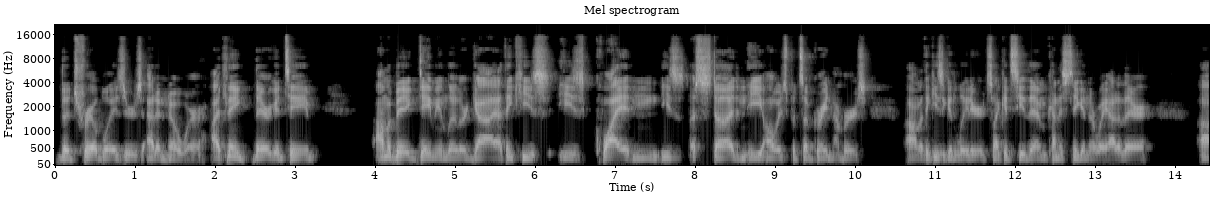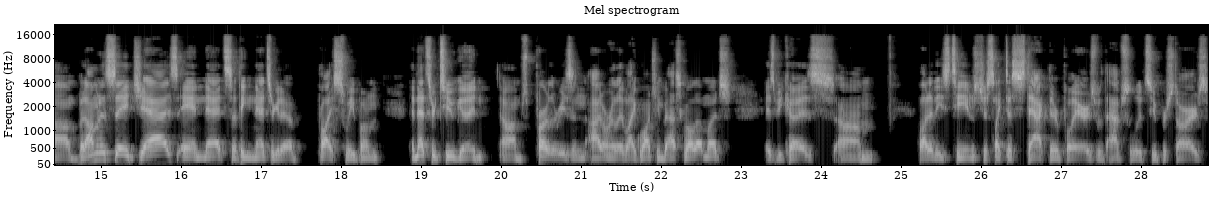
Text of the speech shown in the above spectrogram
the Trailblazers out of nowhere. I think they're a good team. I'm a big Damian Lillard guy. I think he's he's quiet and he's a stud, and he always puts up great numbers. Um, I think he's a good leader, so I could see them kind of sneaking their way out of there. Um, but I'm going to say Jazz and Nets. I think Nets are going to probably sweep them. The Nets are too good. Um, part of the reason I don't really like watching basketball that much is because um, a lot of these teams just like to stack their players with absolute superstars,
